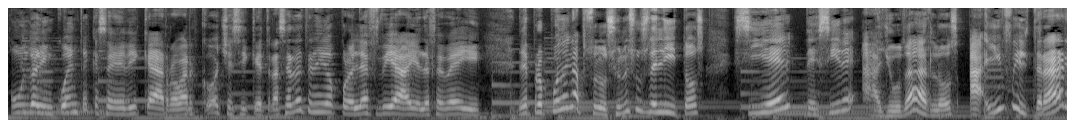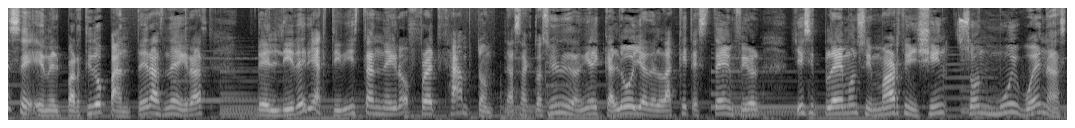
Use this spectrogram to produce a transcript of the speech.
un delincuente que se dedica a robar coches y que tras ser detenido por el FBI y el FBI le propone la absolución de sus delitos si él decide ayudarlos a infiltrarse en el partido Panteras Negras del líder y activista negro Fred Hampton. Las actuaciones de Daniel Kaluuya, de Laquette Stanfield, Jesse Plemons y Martin Sheen son muy buenas,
